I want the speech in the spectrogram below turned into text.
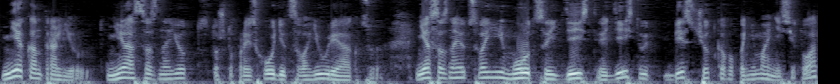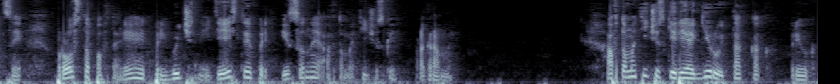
не контролирует, не осознает то, что происходит, свою реакцию, не осознает свои эмоции, действия, действует без четкого понимания ситуации, просто повторяет привычные действия, предписанные автоматической программой. Автоматически реагирует так, как привык.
